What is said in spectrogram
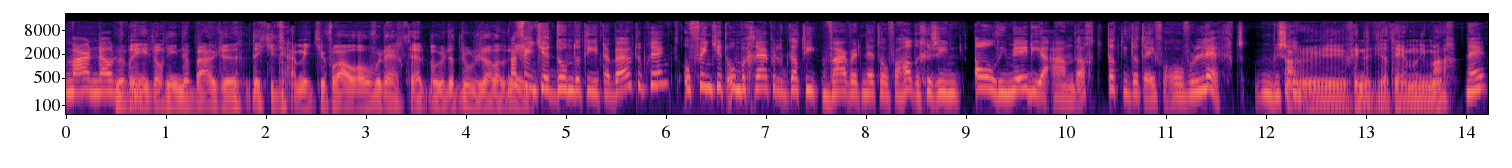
Maar, nou, Dan breng je toch niet naar buiten dat je daar met je vrouw overlegd hebt... of je dat doen zal of maar niet. vind je het dom dat hij het naar buiten brengt? Of vind je het onbegrijpelijk dat hij, waar we het net over hadden gezien... al die media-aandacht, dat hij dat even overlegt? Misschien... Nou, ik vind dat hij dat helemaal niet mag. Nee?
